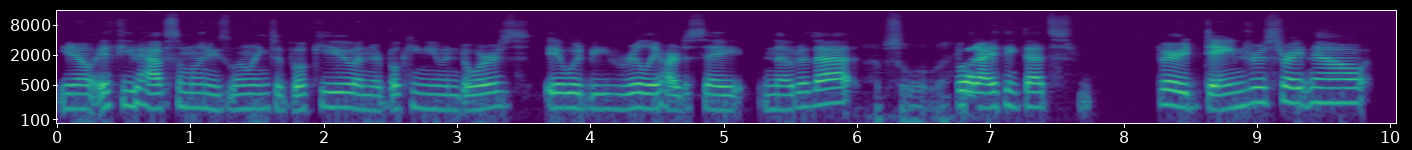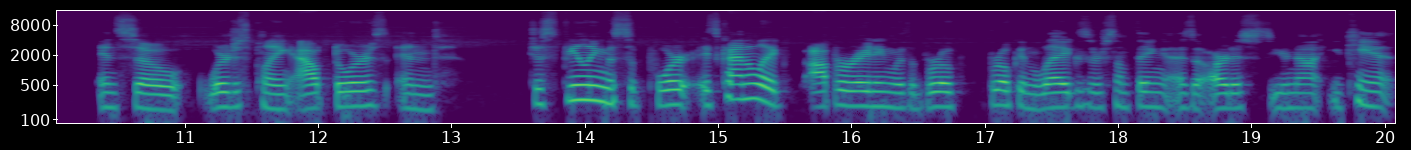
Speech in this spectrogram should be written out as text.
you know if you have someone who's willing to book you and they're booking you indoors it would be really hard to say no to that. Absolutely. but i think that's very dangerous right now and so we're just playing outdoors and just feeling the support. It's kind of like operating with a broke broken legs or something as an artist. You're not you can't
